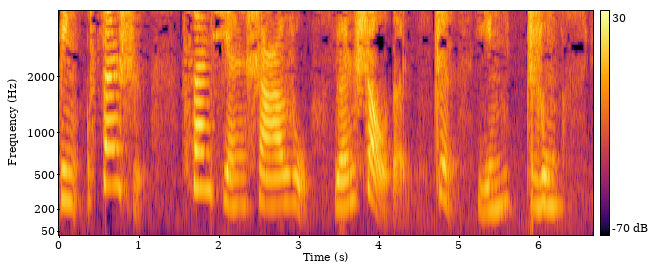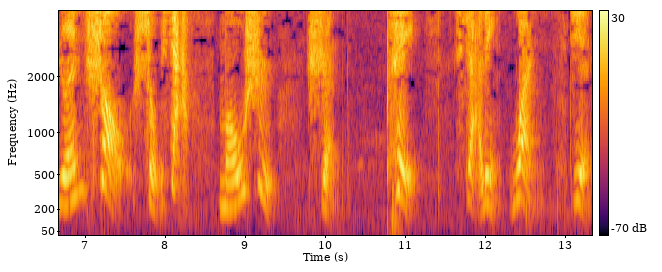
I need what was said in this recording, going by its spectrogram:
兵三十三千杀入袁绍的阵营之中，袁绍手下谋士沈佩下令万箭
